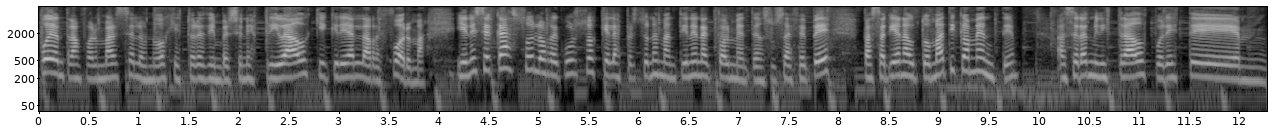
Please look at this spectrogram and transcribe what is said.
pueden transformarse en los nuevos gestores de inversiones privados que crean la reforma. Y en ese caso, los recursos que las personas mantienen actualmente en sus AFP pasarían automáticamente a ser administrados por este mm,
